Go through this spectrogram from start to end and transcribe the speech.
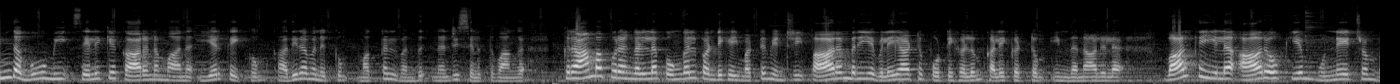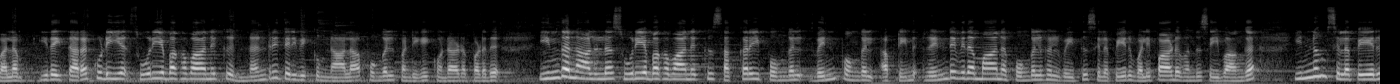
இந்த பூமி செழிக்க காரணமான இயற்கைக்கும் கதிரவனுக்கும் மக்கள் வந்து நன்றி செலுத்துவாங்க. கிராமப்புறங்களில் பொங்கல் பண்டிகை மட்டுமின்றி பாரம்பரிய விளையாட்டு போட்டிகளும் களைக்கட்டும் இந்த நாளில். வாழ்க்கையில் ஆரோக்கியம் முன்னேற்றம் வளம் இதை தரக்கூடிய சூரிய பகவானுக்கு நன்றி தெரிவிக்கும் நாளாக பொங்கல் பண்டிகை கொண்டாடப்படுது. இந்த நாளில் சூரிய பகவானுக்கு சர்க்கரை பொங்கல் வெண்பொங்கல் அப்படின்னு ரெண்டு விதமான பொங்கல்கள் வைத்து சில பேர் வழிபாடு வந்து செய்வாங்க. இன்னும் சில பேர்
